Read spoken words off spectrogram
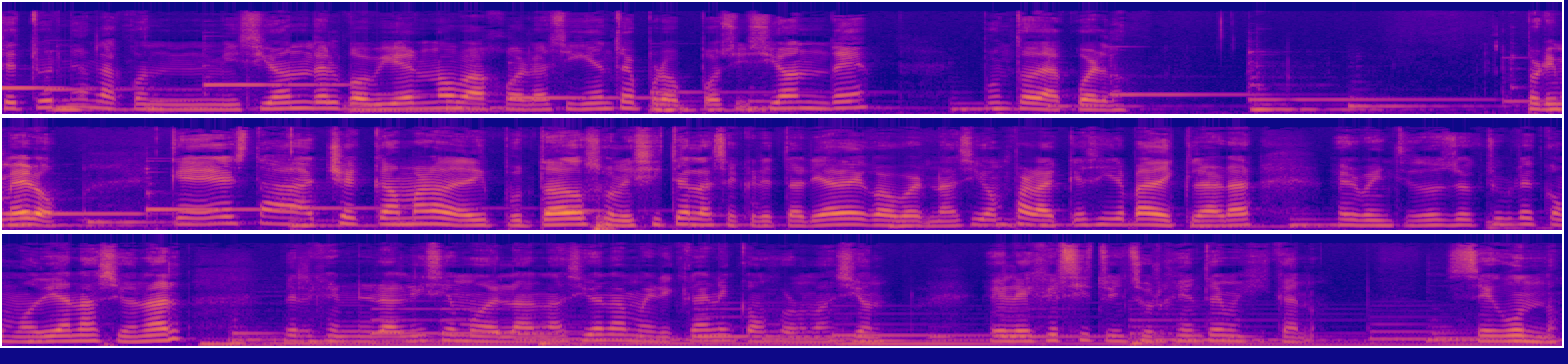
Se turna la comisión del Gobierno bajo la siguiente proposición de punto de acuerdo. Primero, que esta H Cámara de Diputados solicite a la Secretaría de Gobernación para que sirva a declarar el 22 de octubre como Día Nacional del Generalísimo de la Nación Americana y Conformación, el Ejército Insurgente Mexicano. Segundo,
